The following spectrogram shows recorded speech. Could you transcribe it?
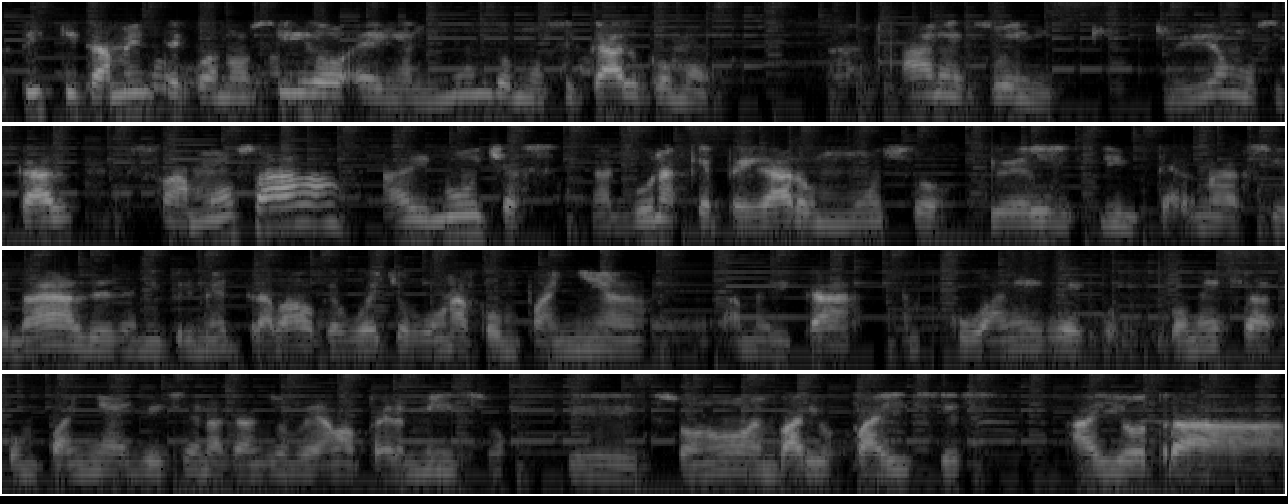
artísticamente conocido en el mundo musical como Anne Swing. Mi vida musical famosa hay muchas, algunas que pegaron mucho nivel internacional desde mi primer trabajo que fue hecho con una compañía eh, americana, Cubanet Records. Con esa compañía yo hice una canción que se llama Permiso, que sonó en varios países. Hay otra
